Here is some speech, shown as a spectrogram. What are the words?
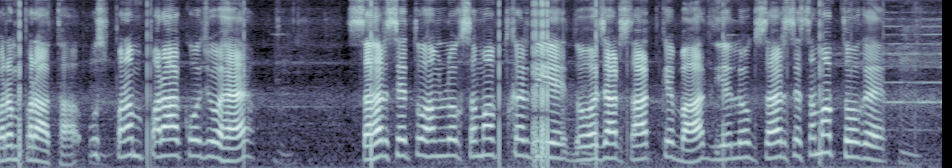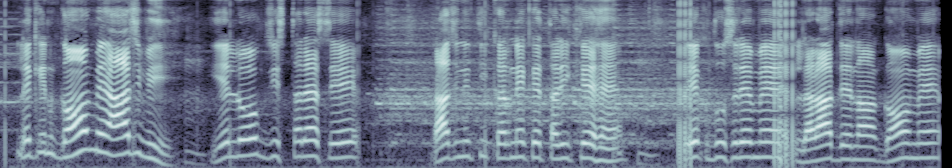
परंपरा था, उस परंपरा को जो है, शहर से तो हम लोग समाप्त कर दिए। 2007 के बाद ये लोग शहर से समाप्त हो गए। लेकिन गाँव में आज भी ये लोग जिस तरह से राजनीति करने के तरीके हैं, एक दूसरे में लड़ा देना, गाँव में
